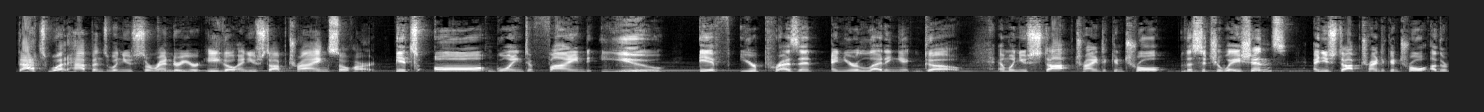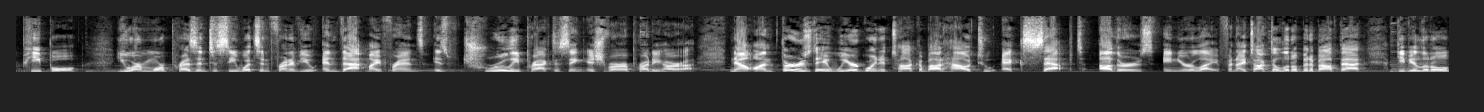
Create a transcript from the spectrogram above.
That's what happens when you surrender your ego and you stop trying so hard. It's all going to find you if you're present and you're letting it go. And when you stop trying to control the situations, and you stop trying to control other people, you are more present to see what's in front of you. And that, my friends, is truly practicing Ishvara Pratihara. Now, on Thursday, we are going to talk about how to accept others in your life. And I talked a little bit about that, give you a little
